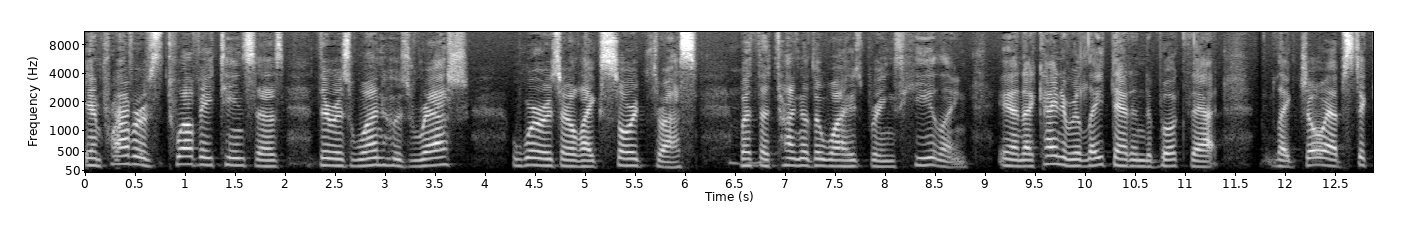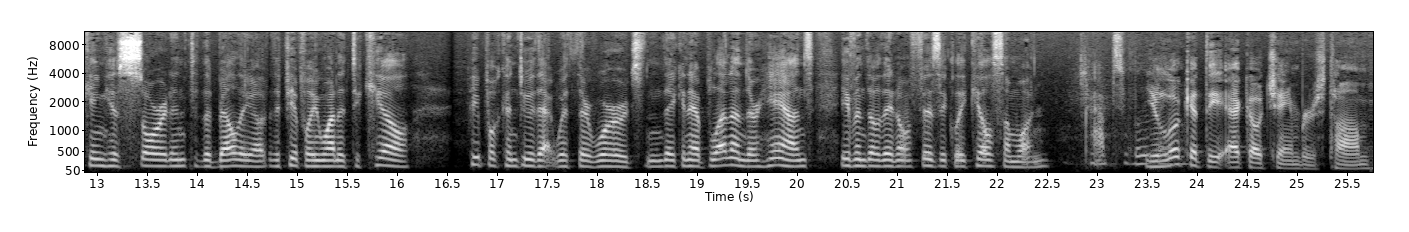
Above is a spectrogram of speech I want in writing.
in Proverbs 12:18 says, There is one whose rash words are like sword thrusts, mm-hmm. but the tongue of the wise brings healing. And I kind of relate that in the book that like Joab sticking his sword into the belly of the people he wanted to kill. People can do that with their words, and they can have blood on their hands even though they don't physically kill someone. Absolutely. You look at the echo chambers, Tom,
